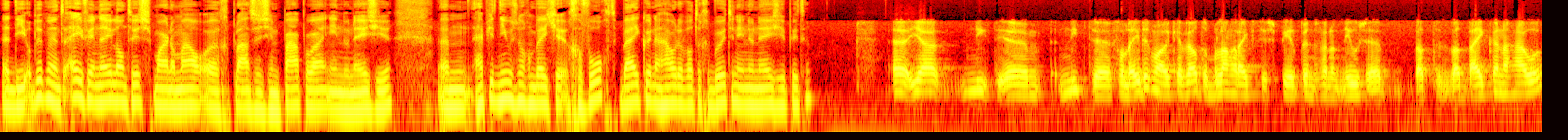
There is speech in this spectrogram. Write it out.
die op dit moment even in Nederland is... maar normaal geplaatst is in Papua in Indonesië. Ehm, heb je het nieuws nog een beetje gevolgd? Bij kunnen houden wat er gebeurt in Indonesië, Pieter? Eh, ja, niet, ehm, niet eh, volledig, maar ik heb wel de belangrijkste speerpunten van het nieuws eh, wat, wat bij kunnen houden.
